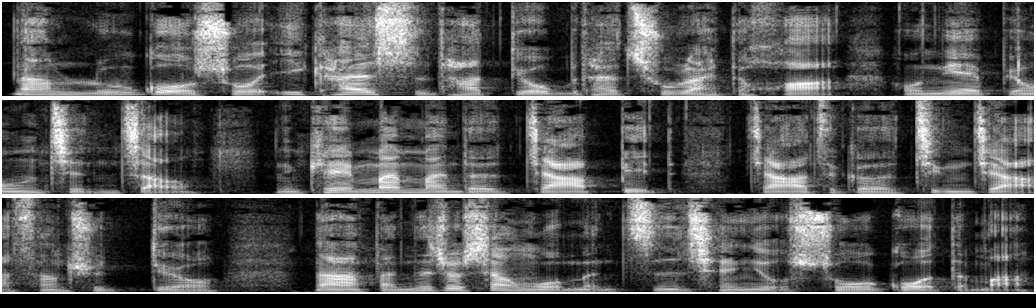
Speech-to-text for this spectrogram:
那如果说一开始它丢不太出来的话，哦，你也不用紧张，你可以慢慢的加 bid 加这个竞价上去丢。那反正就像我们之前有说过的嘛，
